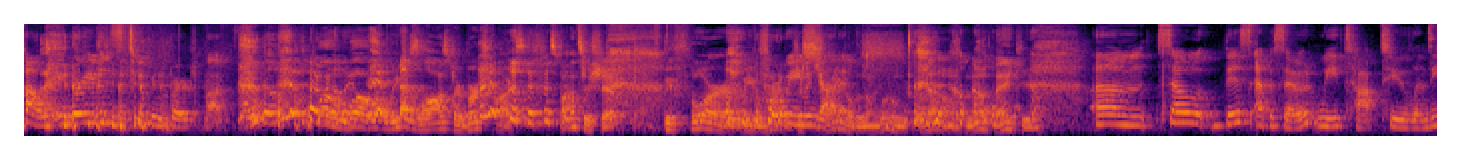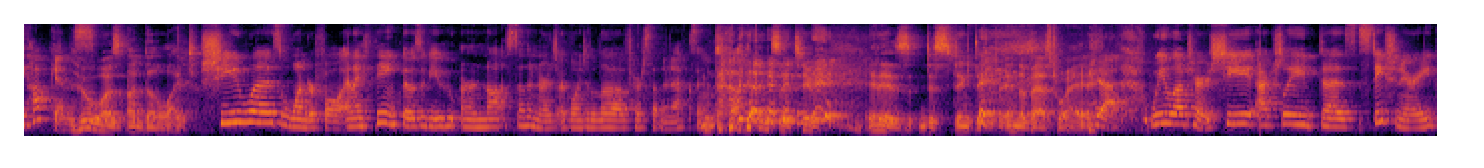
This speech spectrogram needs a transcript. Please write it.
wow, we're even stupid Birchbox. whoa, whoa, whoa! We just lost our Birchbox sponsorship before we Before we even got it. strangled in the womb. No, no, thank you. Um, so this episode we talked to Lindsay Hopkins. Who was a delight. She was wonderful, and I think those of you who are not Southerners are going to love her Southern accent. I think so too. It is distinctive in the best way. yeah, we loved her. She actually does stationery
